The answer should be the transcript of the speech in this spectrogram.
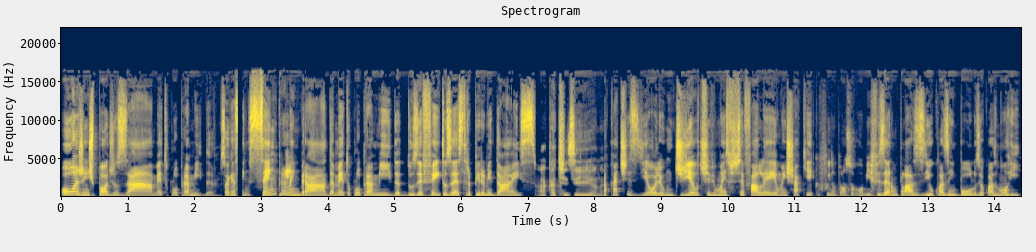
ou a gente pode usar a metoclopramida. Só que assim, sempre lembrar da metoclopramida, dos efeitos extrapiramidais. A catisia, né? A catisia. Olha, um dia eu tive uma cefaleia, uma enxaqueca, fui no pronto-socorro, me fizeram um plasio, quase em bolos, eu quase morri.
